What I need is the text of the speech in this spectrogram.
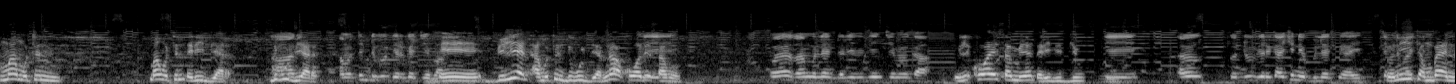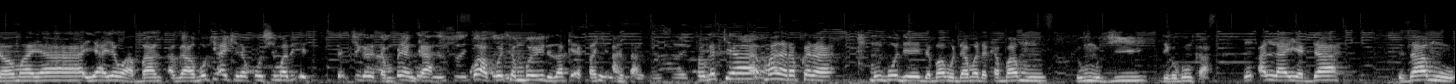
ma mutum ma mutum ɗari biyar. Dubu biyar. A mutum dubu biyar kace ba. eh biliyan a mutum dubu biyar. Nawa kowa zai Eh. samu? Ko ya samu miliyan ɗari biyu ce maka. kowa ya samu miliyan ɗari biyu Eh, to ka shine ɗaya. ai. to ni tambayan nawa ma ya ya yawa ba ga abokin aiki na ko shi ma zai iya ci gaba da tambayan ka ko akwai tambayoyi da zaka iya sake ansa to gaskiya malam rafkana mun gode da ba mu dama da ka ba mu don mu ji daga gunka in Allah ya yarda za mu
